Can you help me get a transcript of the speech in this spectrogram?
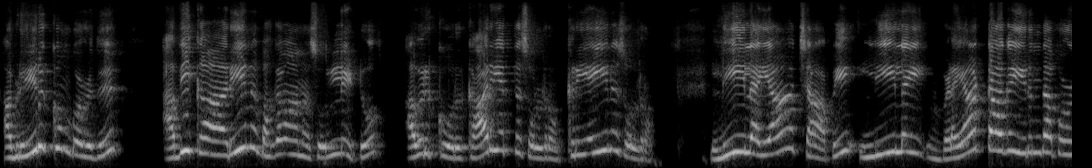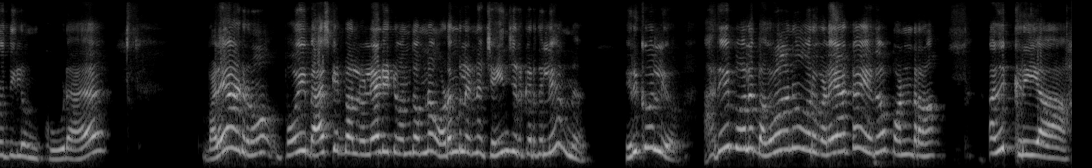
அப்படி இருக்கும் பொழுது அவிகாரின்னு பகவான சொல்லிட்டு அவருக்கு ஒரு காரியத்தை சொல்றோம் கிரியைன்னு சொல்றோம். லீலையா சாப்பி லீலை விளையாட்டாக இருந்த பொழுதிலும் கூட விளையாடுறோம் போய் பாஸ்கெட் பால் விளையாடிட்டு வந்தோம்னா உடம்புல என்ன சேஞ்ச் இருக்கிறது இல்லையா இருக்கோ இல்லையோ? அதே போல பகவானும் ஒரு விளையாட்டா ஏதோ பண்றான். அது கிரியாக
